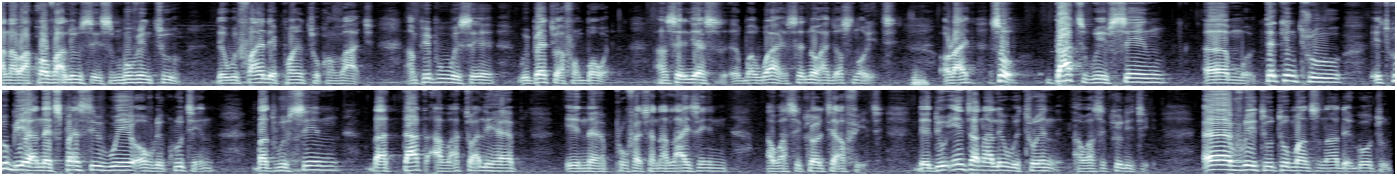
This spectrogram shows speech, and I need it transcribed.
and our core values is moving to, they will find a point to converge. And people will say, we bet you are from Bowen. And say, yes, but why? I say, no, I just know it. All right? So that we've seen um, taken through, it could be an expensive way of recruiting, but we've seen that that have actually helped in uh, professionalizing our security outfit. They do internally, we train our security. Every two two months now they go to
